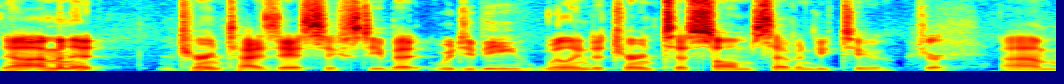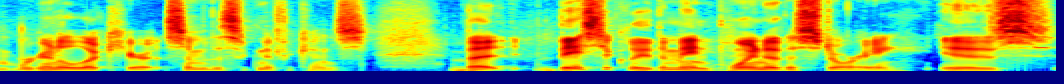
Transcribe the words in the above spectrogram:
now I'm going to turn to Isaiah 60, but would you be willing to turn to Psalm 72? Sure. Um, we're going to look here at some of the significance. But basically, the main point of the story is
